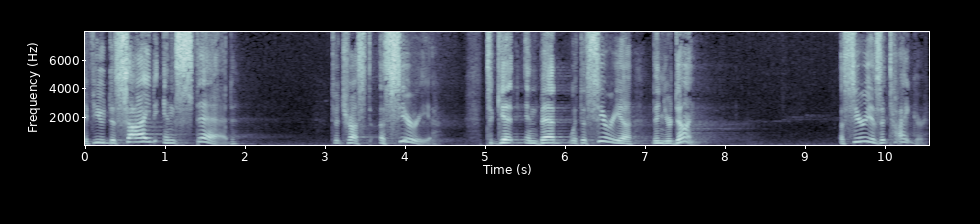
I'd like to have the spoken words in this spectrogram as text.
if you decide instead to trust Assyria, to get in bed with Assyria, then you're done. Assyria is a tiger.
